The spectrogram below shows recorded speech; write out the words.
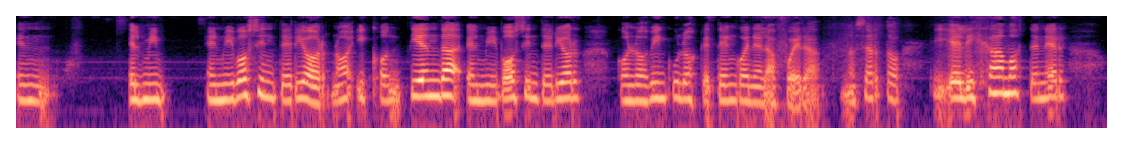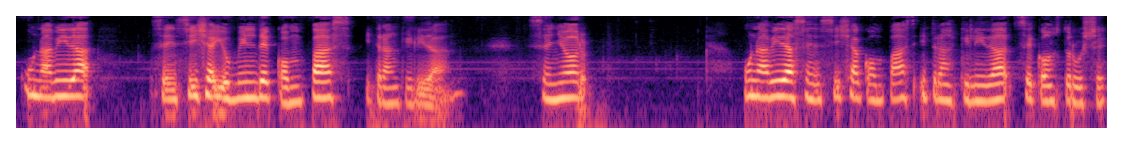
en el, en mi voz interior, ¿no? Y contienda en mi voz interior con los vínculos que tengo en el afuera, ¿no es cierto? Y elijamos tener una vida sencilla y humilde con paz y tranquilidad. Señor, una vida sencilla con paz y tranquilidad se construye.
